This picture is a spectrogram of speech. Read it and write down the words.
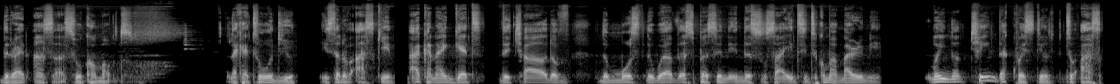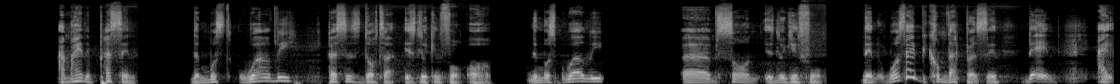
the right answers will come out. Like I told you, instead of asking, how can I get the child of the most, the wealthiest person in the society to come and marry me? When you not change that question to ask, am I the person the most wealthy person's daughter is looking for, or the most wealthy uh, son is looking for? Then once I become that person, then I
